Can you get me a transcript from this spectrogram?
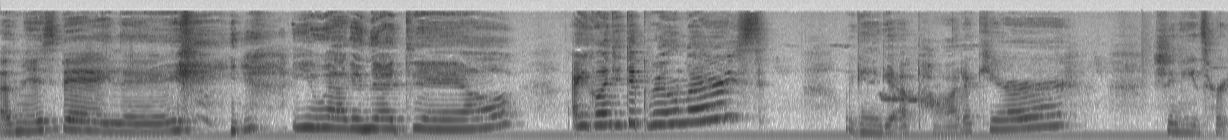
of Miss Bailey. you wagging that tail? Are you going to the groomers? We're gonna get a pedicure. She needs her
